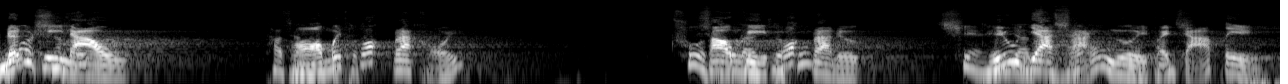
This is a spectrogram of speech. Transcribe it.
Đến khi nào họ mới thoát ra khỏi? Sau khi thoát ra được thiếu gia sản người phải trả tiền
